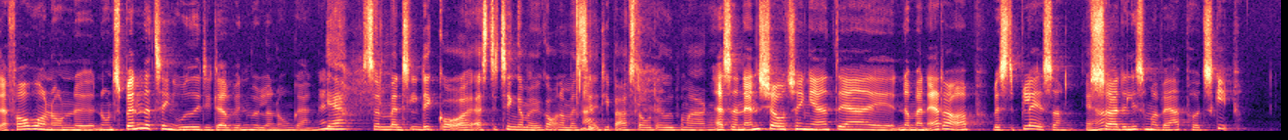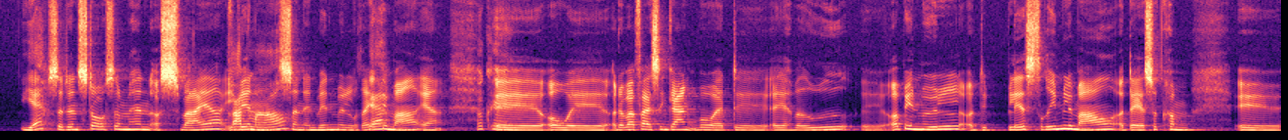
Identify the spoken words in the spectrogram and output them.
der- foregår nogle, øh, nogle spændende ting ude i de der vindmøller nogle gange. Ikke? ja, så man slet ikke går, altså det tænker man jo ikke over, når man Nej. ser, at de bare står derude på marken. Altså en anden sjov ting er, det er, øh, når man er deroppe, hvis det blæser, ja. så er det ligesom at være på et skib. Ja, Så den står simpelthen og svejer i vinden, meget. sådan en vindmølle, rigtig Ja. meget, ja. okay. Øh, og, øh, og der var faktisk en gang, hvor at, øh, at jeg havde været ude øh, op i en mølle, og det blæste rimelig meget, og da jeg så kom øh,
